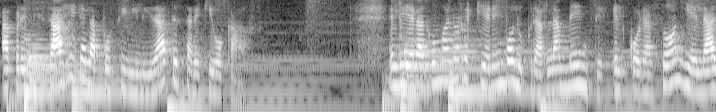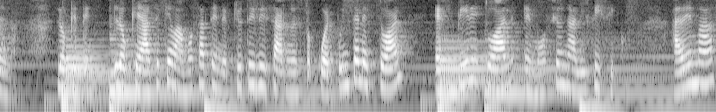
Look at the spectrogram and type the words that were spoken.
aprendizaje y a la posibilidad de estar equivocados. El liderazgo humano requiere involucrar la mente, el corazón y el alma, lo que, lo que hace que vamos a tener que utilizar nuestro cuerpo intelectual, espiritual, emocional y físico. Además,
